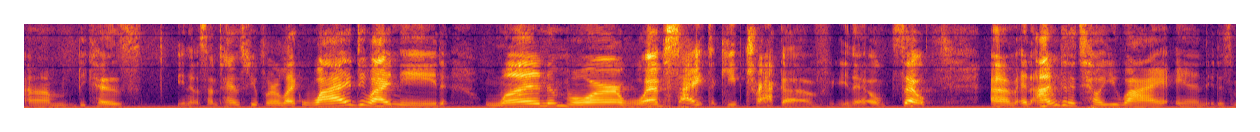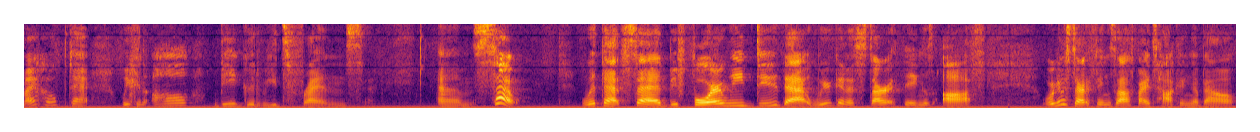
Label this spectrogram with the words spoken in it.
Um, because you know sometimes people are like, why do I need one more website to keep track of? You know, so um, and I'm going to tell you why, and it is my hope that we can all be Goodreads friends. Um, so, with that said, before we do that, we're going to start things off. We're going to start things off by talking about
